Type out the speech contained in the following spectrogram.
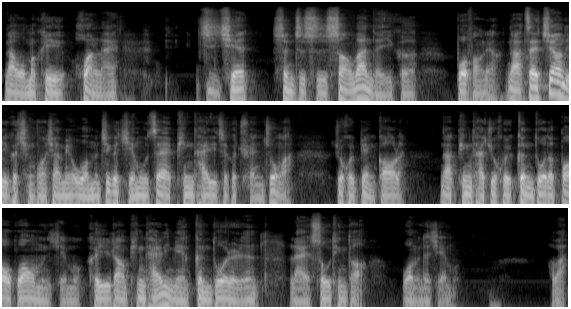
那我们可以换来几千甚至是上万的一个播放量。那在这样的一个情况下面，我们这个节目在平台里这个权重啊就会变高了。那平台就会更多的曝光我们的节目，可以让平台里面更多的人来收听到我们的节目，好吧？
